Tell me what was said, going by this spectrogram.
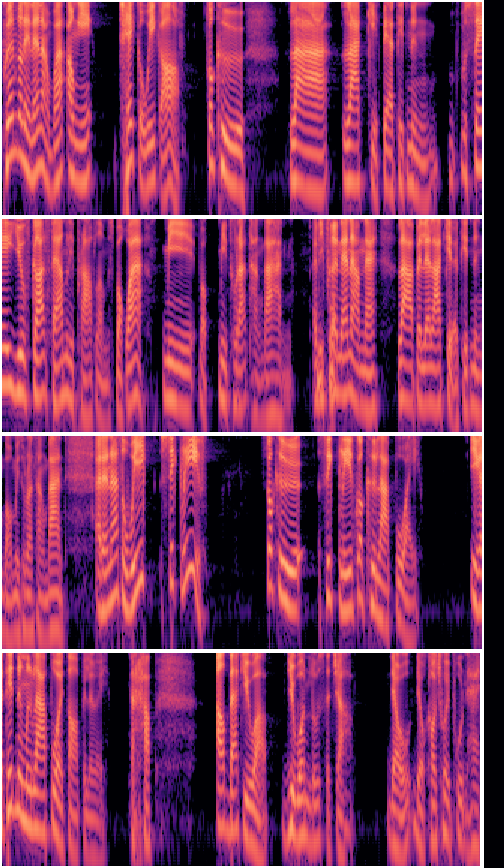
เพื่อนก็เลยแนะนำว่าเอางี้ take a week off ก็คือลาลากิจไปอาทิตย์หนึ่ง say you've got family problems บอกว่ามีแบบมีธุระทางบ้าน อันนี้เพื่อนแนะนำนะ ลาไปเลยลากิจอาทิตย์หนึ่งบอกมีธุระทางบ้าน another week sick leave ก็คือ sick leave ก็คือลาป่วย อีกอาทิตย์หนึ่งมึงลาป่วยต่อไปเลยนะครับ I'll back you up you won't lose the job เดี๋ยวเดี๋ยวเขาช่วยพูดให้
